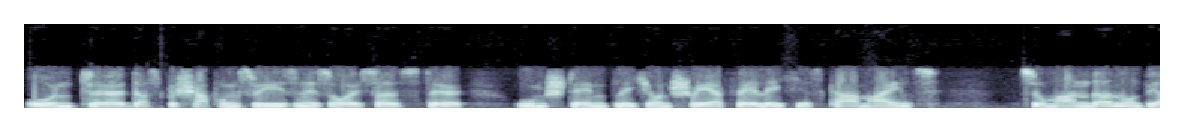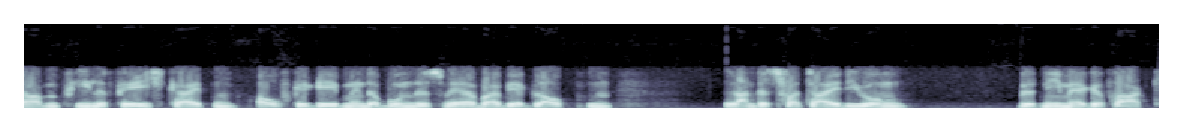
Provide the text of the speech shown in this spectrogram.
Und äh, das Beschaffungswesen ist äußerst äh, umständlich und schwerfällig. Es kam eins zum anderen und wir haben viele Fähigkeiten aufgegeben in der Bundeswehr, weil wir glaubten, Landesverteidigung wird nie mehr gefragt.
